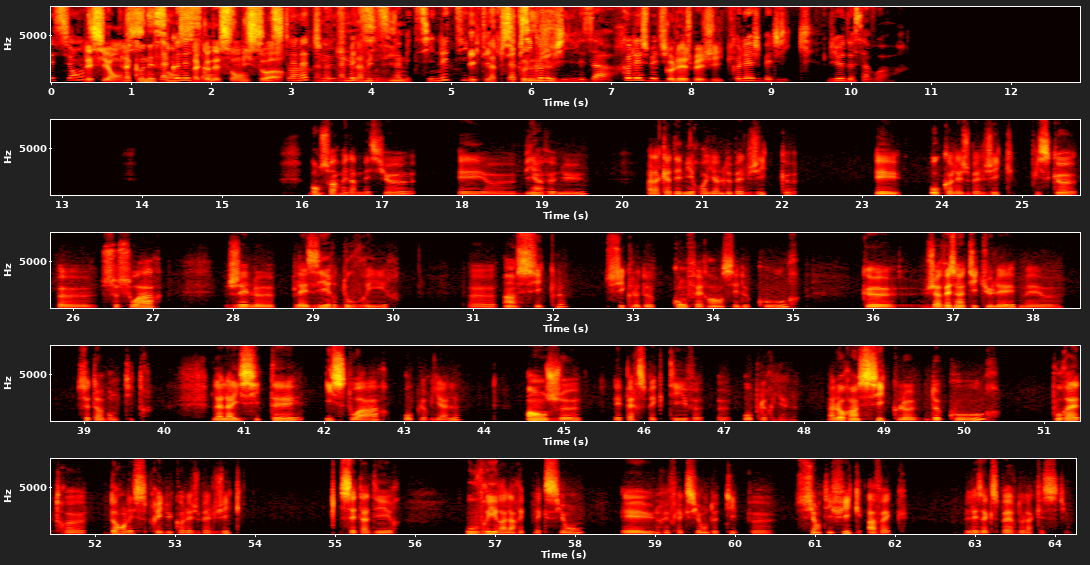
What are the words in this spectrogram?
Les sciences. Les sciences. La connaissance. La connaissance. L'histoire. La nature. La La médecine. La médecine. L'éthique. La La psychologie. psychologie. Les arts. Collège Belgique. Collège Belgique. Collège Belgique. Lieu de savoir. Bonsoir mesdames, messieurs et euh, bienvenue à l'Académie royale de Belgique et au Collège Belgique puisque euh, ce soir j'ai le plaisir d'ouvrir euh, un cycle, cycle de conférences et de cours que j'avais intitulé, mais euh, c'est un bon titre, La laïcité, histoire au pluriel, enjeux et perspectives euh, au pluriel. Alors un cycle de cours pour être dans l'esprit du Collège belgique, c'est-à-dire ouvrir à la réflexion et une réflexion de type euh, scientifique avec les experts de la question.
